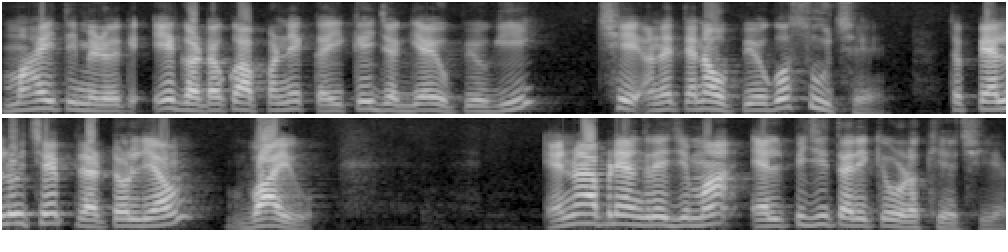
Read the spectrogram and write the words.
માહિતી મેળવીએ કે એ ઘટકો આપણને કઈ કઈ જગ્યાએ ઉપયોગી છે અને તેના ઉપયોગો શું છે. તો પહેલું છે પેટ્રોલિયમ વાયુ. એનો આપણે અંગ્રેજીમાં એલપીજી તરીકે ઓળખીએ છીએ.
